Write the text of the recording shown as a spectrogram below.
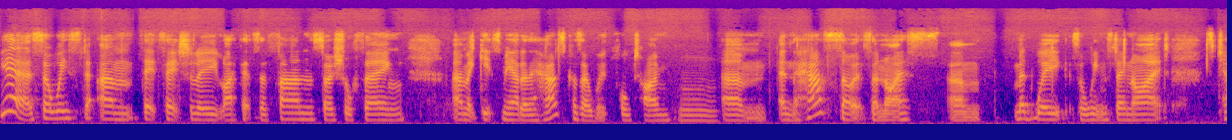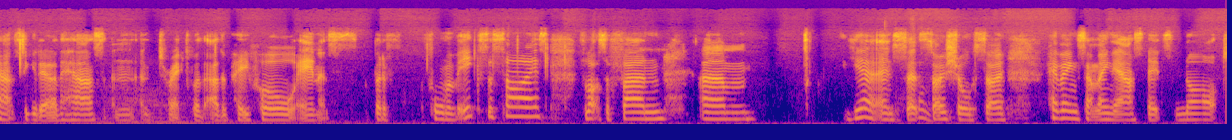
yeah, so we st- um, that's actually like it's a fun social thing. Um, it gets me out of the house because I work full time mm. um, in the house, so it's a nice um, midweek. It's a Wednesday night. It's a chance to get out of the house and interact with other people, and it's a bit of form of exercise. It's lots of fun. Um, yeah, and so it's social. So having something else that's not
